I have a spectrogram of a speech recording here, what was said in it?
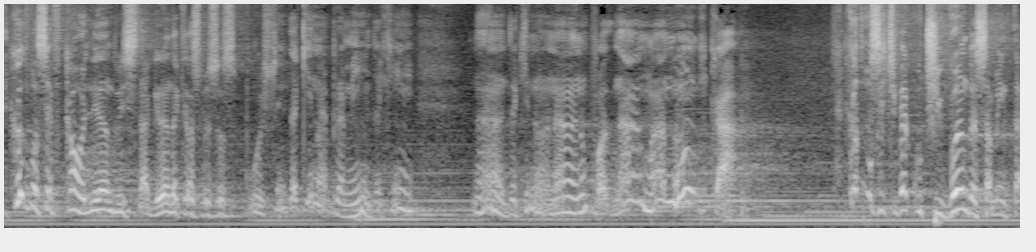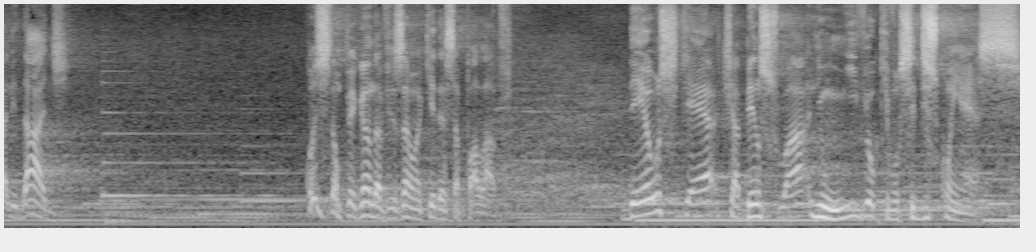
E quando você ficar olhando o Instagram daquelas pessoas, poxa, daqui não é para mim, daqui, não, daqui não, não, não pode, não, mas nunca. E quando você estiver cultivando essa mentalidade, quantos estão pegando a visão aqui dessa palavra? Deus quer te abençoar em um nível que você desconhece.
